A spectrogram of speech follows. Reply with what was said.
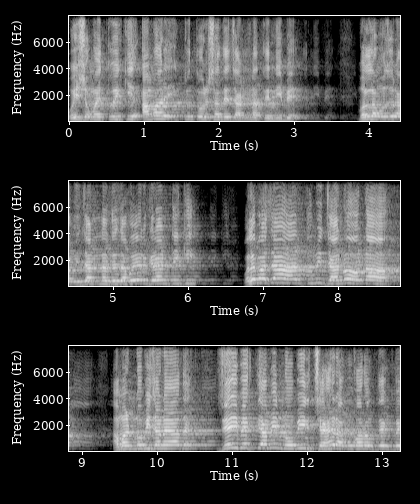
ওই সময় তুই কি আমার একটু তোর সাথে জান্নাতে নিবে? বললাম, হুজুর, আমি জান্নাতে যাব, এর গ্যারান্টি কি? বলে, বাজান, তুমি জানো না, আমার নবী জানায়া দেয় যেই ব্যক্তি আমি নবীর চেহারা মুবারক দেখবে,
